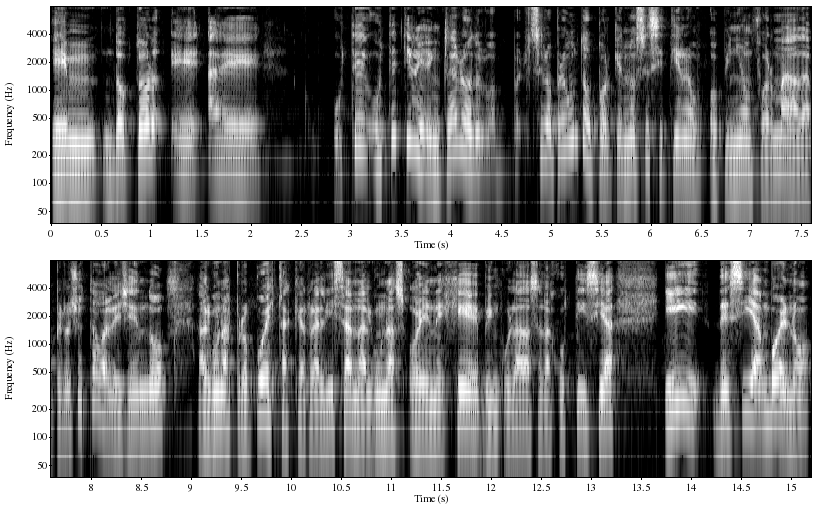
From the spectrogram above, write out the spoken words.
Em, doctor, eh, eh, usted, usted tiene en claro, se lo pregunto porque no sé si tiene opinión formada, pero yo estaba leyendo algunas propuestas que realizan algunas ONG vinculadas a la justicia y decían, bueno,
